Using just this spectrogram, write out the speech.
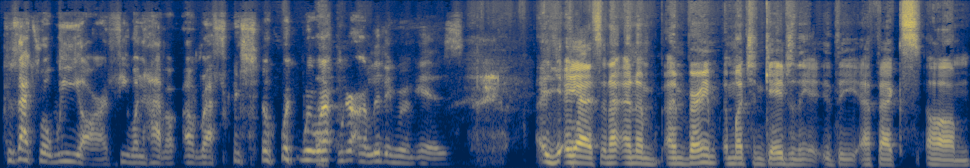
because that's where we are. If you want to have a, a reference to where, where, where our living room is. Uh, y- yes, and I, and I'm I'm very much engaged in the the FX um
